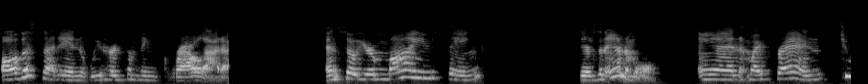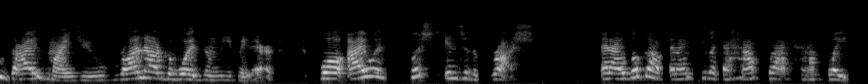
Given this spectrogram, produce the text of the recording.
All of a sudden, we heard something growl at us. And so your mind thinks there's an animal. And my friends, two guys, mind you, run out of the woods and leave me there. Well, I was pushed into the brush. And I look up and I see like a half black, half white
